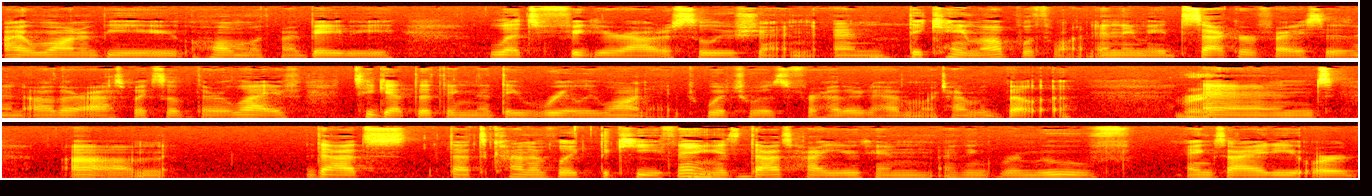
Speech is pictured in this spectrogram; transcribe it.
I want to be home with my baby. Let's figure out a solution. And they came up with one and they made sacrifices in other aspects of their life to get the thing that they really wanted, which was for Heather to have more time with Bella. Right. And um, that's that's kind of like the key thing is mm-hmm. that's how you can I think remove anxiety or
